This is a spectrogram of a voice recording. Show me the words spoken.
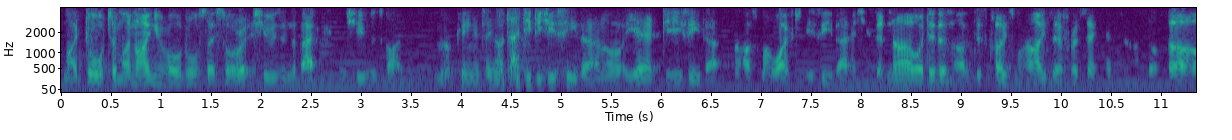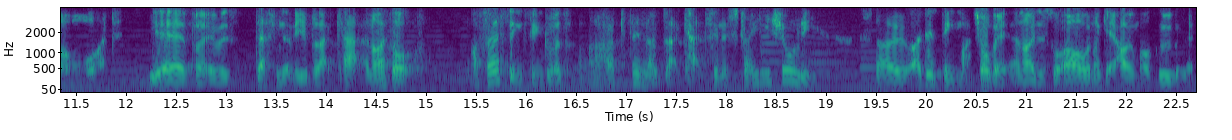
My daughter, my nine year old, also saw it. She was in the back and she was like, looking and saying, "Oh, Daddy, did you see that?" And I was like, "Yeah, did you see that?" And I asked my wife, "Did you see that?" And she said, "No, I didn't. I just closed my eyes there for a second. And I thought, "Oh, what?" Yeah, but it was definitely a black cat. And I thought, my first instinct was, oh, "There's no black cats in Australia, surely." So I didn't think much of it, and I just thought, "Oh, when I get home, I'll Google it."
